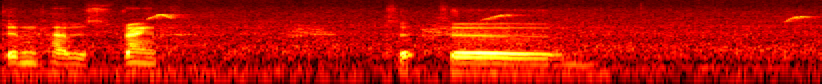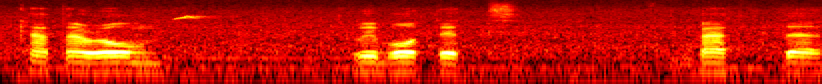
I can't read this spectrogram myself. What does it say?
didn't have the strength to, to cut our own. We bought it but uh,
